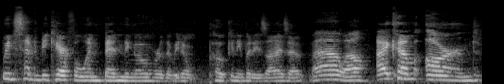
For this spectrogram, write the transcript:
We just have to be careful when bending over that we don't poke anybody's eyes out. Ah, well. I come armed.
